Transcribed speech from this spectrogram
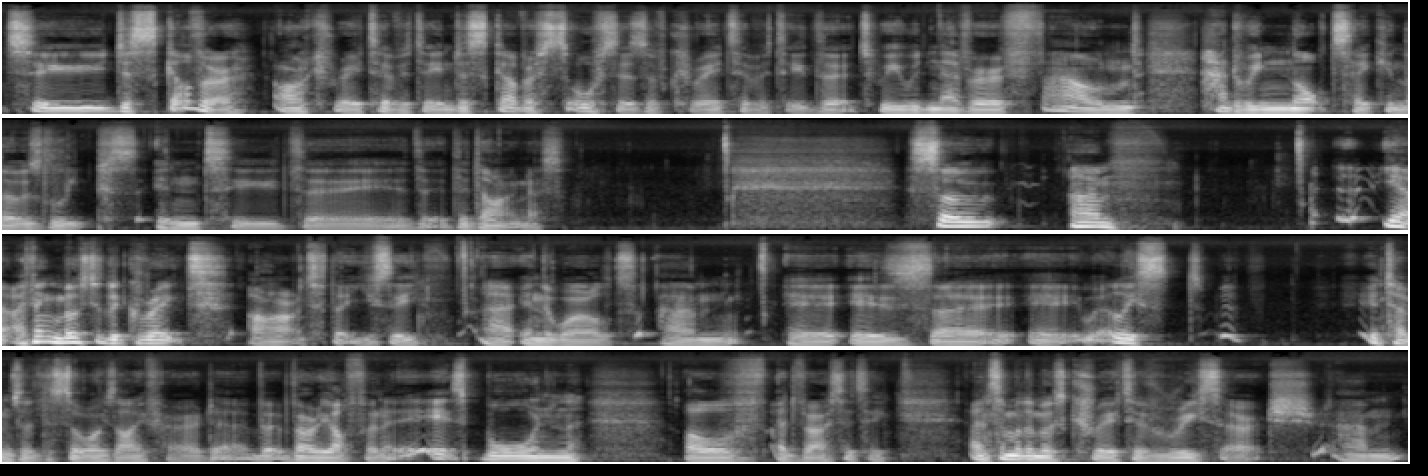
to discover our creativity and discover sources of creativity that we would never have found had we not taken those leaps into the, the, the darkness. So, um, yeah, I think most of the great art that you see uh, in the world um, is, uh, at least in terms of the stories I've heard, uh, but very often it's born of adversity. And some of the most creative research um,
